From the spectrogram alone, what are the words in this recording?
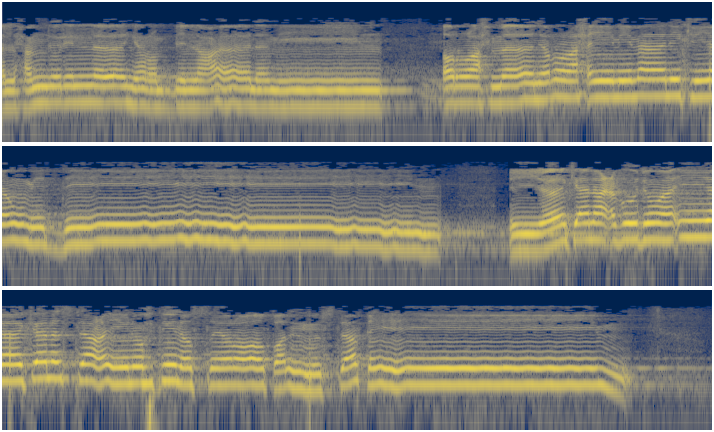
الحمد لله رب العالمين. الرحمن الرحيم مالك يوم الدين. إياك نعبد وإياك نستعين اهتنا الصراط المستقيم.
